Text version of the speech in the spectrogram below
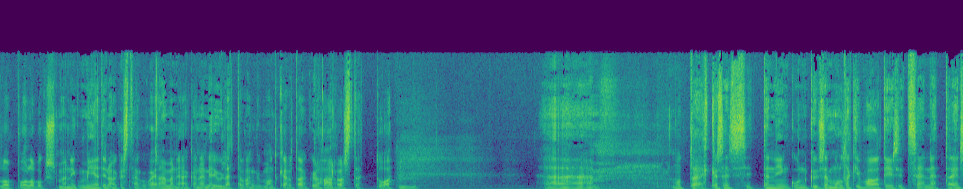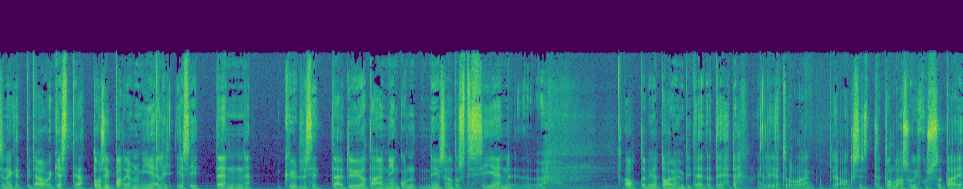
loppujen lopuksi, jos mä niin mietin oikeastaan koko elämäni aikana, niin yllättävänkin monta kertaa kyllä harrastettua. Mm. Ää, mutta ehkä se sitten niin kuin, kyllä se multakin vaatii sitten sen, että ensinnäkin pitää oikeasti tehdä tosi paljon mieli ja sitten kyllä sitten täytyy jotain niin, kuin, niin sanotusti siihen auttavia toimenpiteitä tehdä. Eli että ollaan, onko se sitten, että ollaan suihkussa tai,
